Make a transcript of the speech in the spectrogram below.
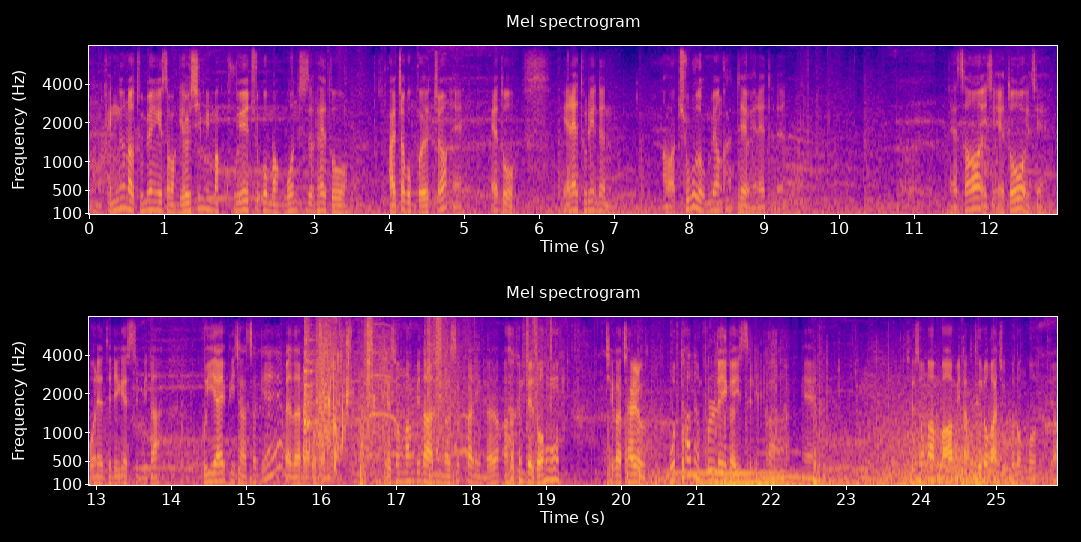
음, 백누나 두 명이서 막 열심히 막 구해주고 막 뭔 짓을 해도 발자국 보였죠? 예. 해도 얘네 둘이는 아마 죽을 운명 같아요 얘네들은. 그래서 이제 얘도 이제 보내드리겠습니다. VIP 좌석에 매달아보는 죄송합니다 하는 건 습관인가요? 아 근데 너무 제가 잘 못하는 플레이가 있으니까 죄송한 마음이 딱 들어가지고 그런 거거든요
